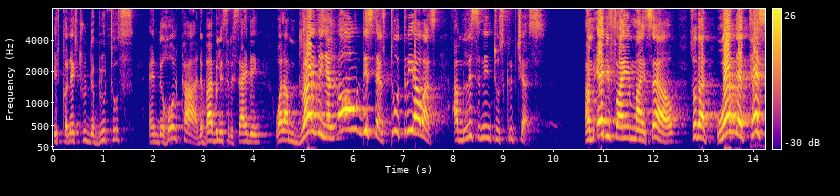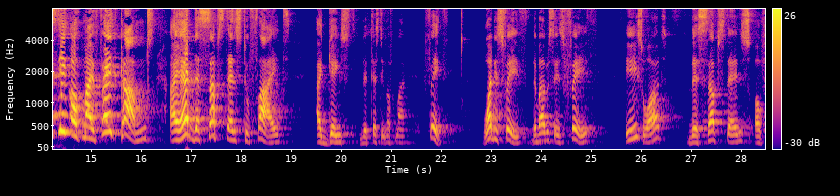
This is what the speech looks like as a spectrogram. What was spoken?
it connects through the Bluetooth and the whole car, the Bible is reciting while I'm driving a long distance, two, three hours. I'm listening to scriptures. I'm edifying myself so that when the testing of my faith comes, I have the substance to fight against the testing of my faith. What is faith? The Bible says faith is what? The substance of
